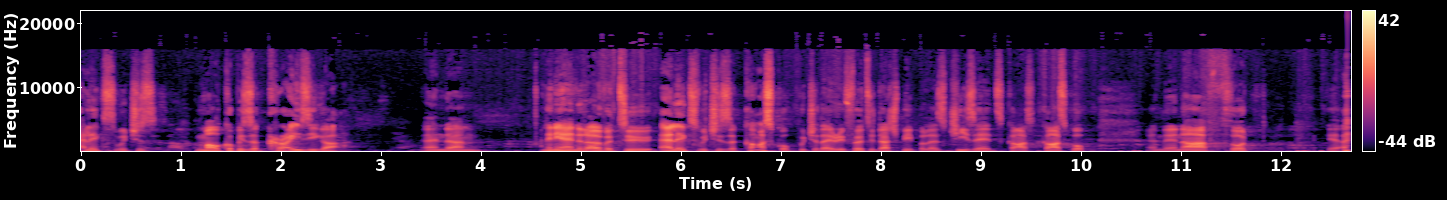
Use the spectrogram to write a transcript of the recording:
Alex, which is Malkop is a crazy guy. And um, then he handed over to Alex, which is a Kaaskop, which they refer to Dutch people as cheeseheads, Kaaskop. And then I thought, yeah,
